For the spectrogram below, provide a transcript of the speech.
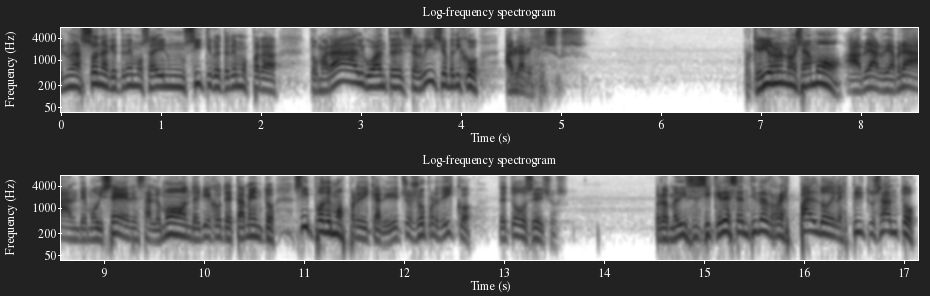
En una zona que tenemos ahí, en un sitio que tenemos para tomar algo antes del servicio, me dijo, habla de Jesús. Porque Dios no nos llamó a hablar de Abraham, de Moisés, de Salomón, del Viejo Testamento. Sí podemos predicar, y de hecho yo predico de todos ellos. Pero me dice, si querés sentir el respaldo del Espíritu Santo,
